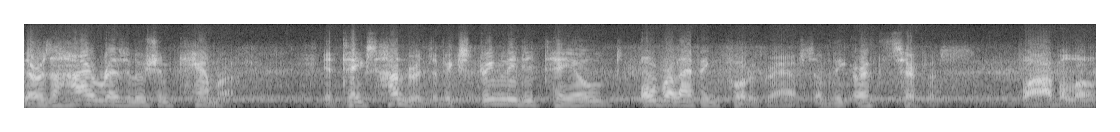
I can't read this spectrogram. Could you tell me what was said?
there is a high-resolution camera. It takes hundreds of extremely detailed, overlapping photographs of the Earth's surface, far below.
